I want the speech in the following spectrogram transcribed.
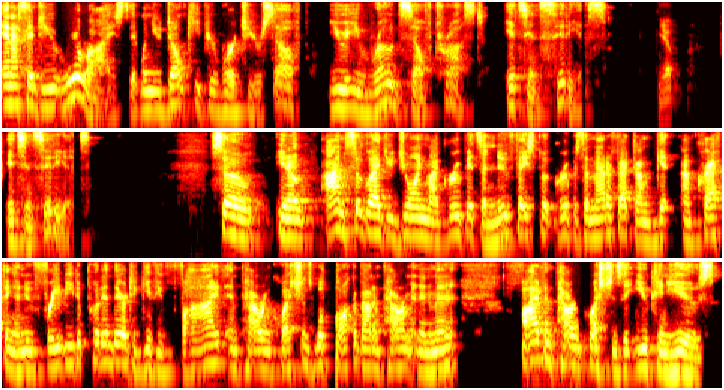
And I said, Do you realize that when you don't keep your word to yourself, you erode self trust? It's insidious. Yep. It's insidious. So, you know, I'm so glad you joined my group. It's a new Facebook group. As a matter of fact, I'm get I'm crafting a new freebie to put in there to give you five empowering questions. We'll talk about empowerment in a minute. Five empowering questions that you can use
